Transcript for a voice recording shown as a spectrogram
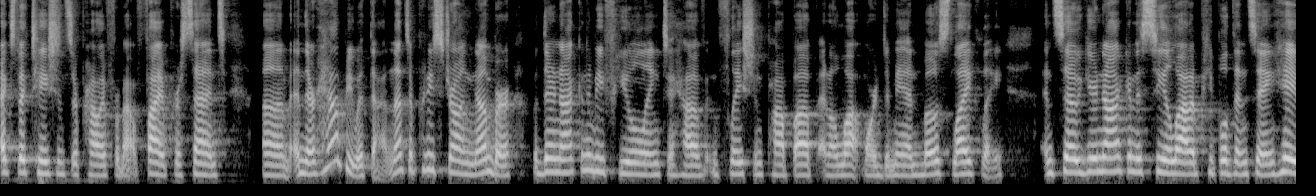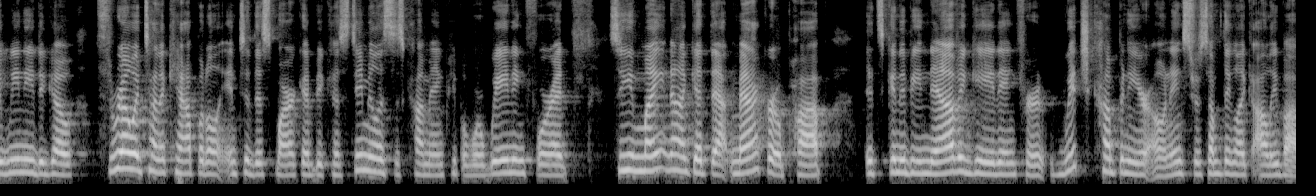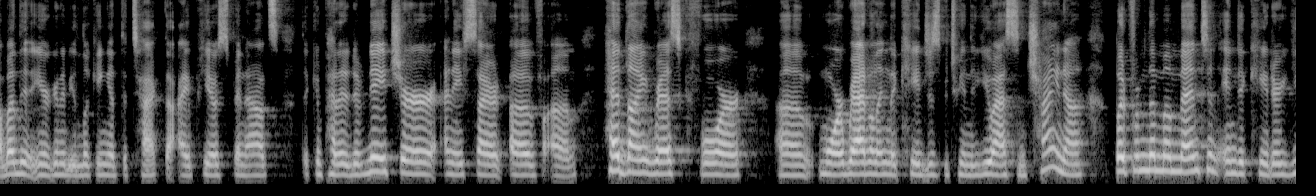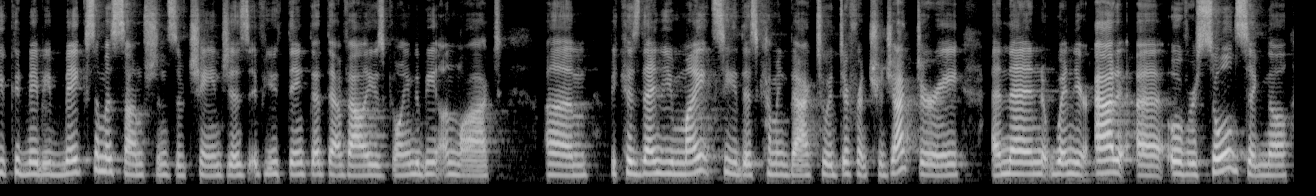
Expectations are probably for about 5%. Um, and they're happy with that. And that's a pretty strong number, but they're not going to be fueling to have inflation pop up and a lot more demand, most likely. And so you're not going to see a lot of people then saying, hey, we need to go throw a ton of capital into this market because stimulus is coming. People were waiting for it. So you might not get that macro pop it's going to be navigating for which company you're owning. So something like Alibaba, that you're going to be looking at the tech, the IPO spinouts, the competitive nature, any sort of um, headline risk for um, more rattling the cages between the US and China. But from the momentum indicator, you could maybe make some assumptions of changes if you think that that value is going to be unlocked, um, because then you might see this coming back to a different trajectory and then when you're at a oversold signal,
